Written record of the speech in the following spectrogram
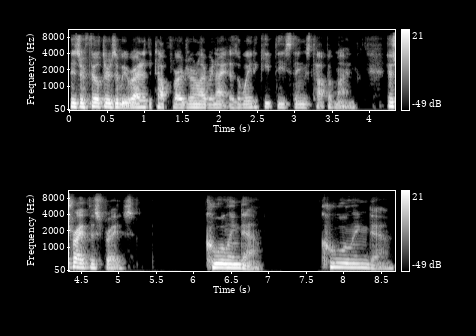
These are filters that we write at the top of our journal every night as a way to keep these things top of mind. Just write this phrase cooling down, cooling down.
